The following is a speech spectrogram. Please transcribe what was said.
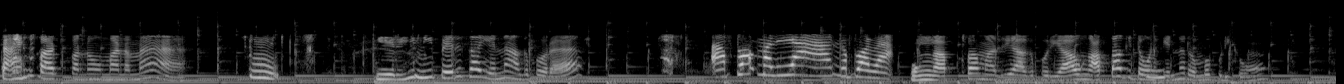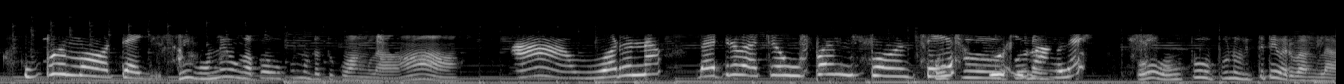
டைம் பாஸ் பண்ணுவோமா நம்ம? சரி நீ பெருசா என்ன ஆக போற? அப்பா மரியா ஆக போறேன். உங்க அப்பா மாதிரி ஆக போறியா? உங்க அப்பா கிட்ட உனக்கு என்ன ரொம்ப பிடிக்கும்? உப்பு மூட்டை. நீ ஒண்ணே உங்க அப்பா உப்பு மூட்டை தூக்குவாங்களா? ஆ ஒரு நாள் பெட்ரு வச்சு உப்பு போட்டு ஓ உப்பு உப்புன்னு வித்துட்டே வருவாங்களா?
